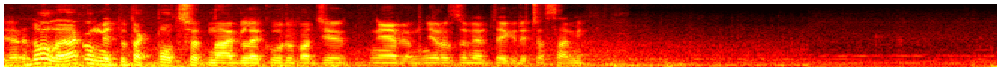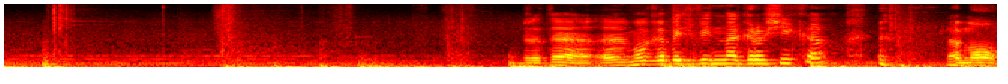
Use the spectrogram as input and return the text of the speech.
Pierdole, jak on mnie tu tak podszedł nagle, kurwa, gdzie... Nie wiem, nie rozumiem tej gry czasami. Że ten, e, mogę być winna grosika? No.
